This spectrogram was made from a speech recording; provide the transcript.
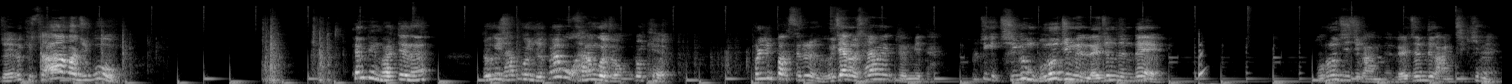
이제 이렇게 쌓아가지고 캠핑 갈 때는 여기 자꾸 이제 끌고 가는 거죠. 이렇게 폴리박스를 의자로 사용해도 됩니다. 솔직히 지금 무너지면 레전드인데 무너지지가 않네. 레전드가 안 찍히네.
